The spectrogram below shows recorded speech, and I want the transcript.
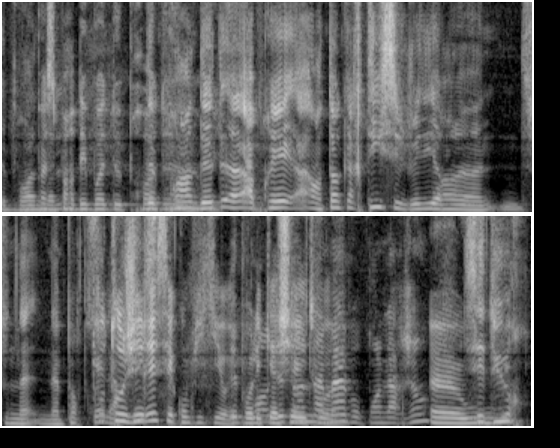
de on prendre... passe par des boîtes de prod. de prendre euh, de- après, en tant qu'artiste, je veux dire, euh, n'importe quel S'auto-gérer, c'est compliqué ouais, de pour les cachets et tout. la main ouais. pour prendre l'argent, euh, c'est oui. dur.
